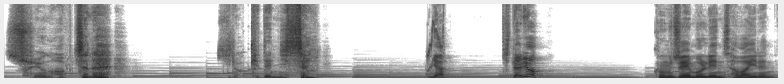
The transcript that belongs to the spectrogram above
소용없잖아. 이렇게 된 이상. 야, 기다려. 궁주에 몰린 사와이는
